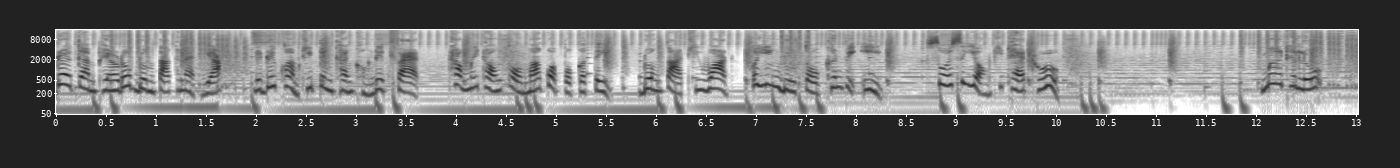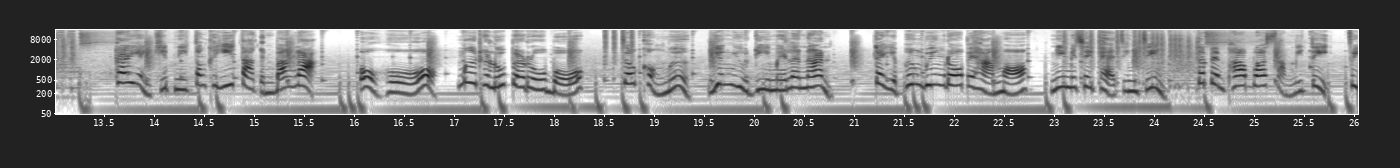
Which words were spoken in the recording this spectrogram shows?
โดยการเพ้นรูปดวงตาขนาดยักษ์และด้วยความที่เป็นครรภ์ของเด็กแฝดทำให้ท้องโตมากกว่าปกติ ดวงตาที่วาดก็ยิ่งดูโตขึ้นไปอีก สวยสยองที่แท้ทรูมือทะลุ ใครเห็นคลิปนี้ต้องขยี้ตากันบ้างล่ะ โอ้โห มือทะลุเป็นรูโบ เจ้าของมือยังอยู่ดีไหมล่ะนั่น แต่อย่าเพิ่งวิ่งโรไปหาหมอ นี่ไม่ใช่แผลจริง ๆ แต่เป็นภาพวาดสามมิติ ฝี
